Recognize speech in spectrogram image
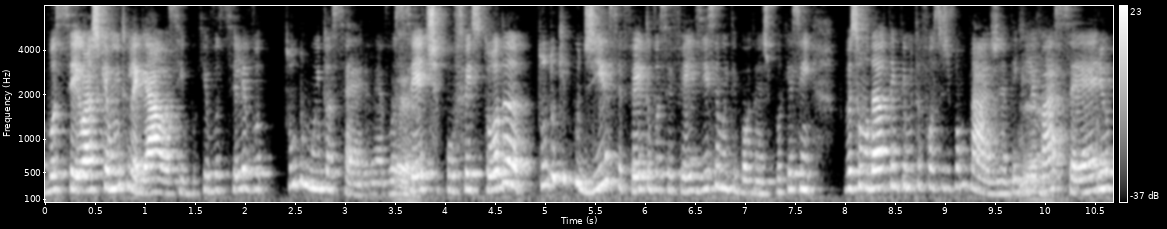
você, eu acho que é muito legal, assim, porque você levou tudo muito a sério, né? Você, É. tipo, fez toda, tudo que podia ser feito, você fez, isso é muito importante, porque, assim, a pessoa mudar, ela tem que ter muita força de vontade, né? Tem que É. levar a sério,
